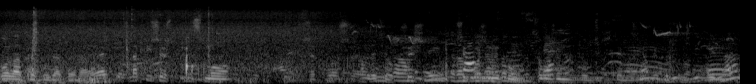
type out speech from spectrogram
wola prokuratora. Jak napiszesz pismo, że proszę... Ale co, przyszli? Co możemy pomóc? Co możemy zrobić z tym? Mamy E,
